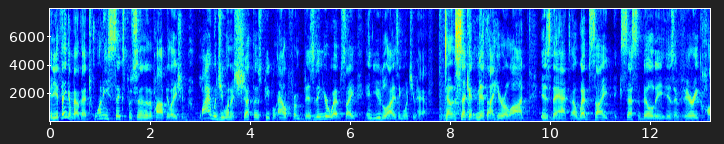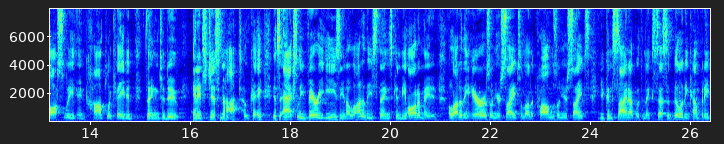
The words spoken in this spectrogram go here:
And you think about that 26% of the population why would you want to shut those people out from visiting your website and utilizing what you have? Now the second myth I hear a lot is that uh, website accessibility is a very costly and complicated thing to do. And it's just not okay? It's actually very easy and a lot of these things can be automated. A lot of the errors on your sites a lot of the problems on your sites you can sign up with an accessibility company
